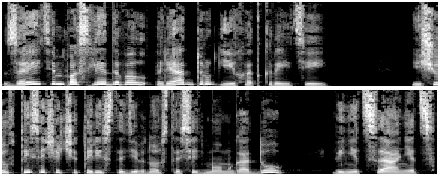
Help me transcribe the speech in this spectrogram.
За этим последовал ряд других открытий. Еще в 1497 году венецианец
